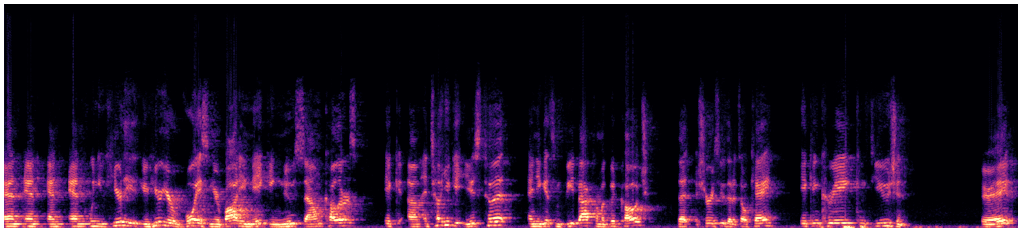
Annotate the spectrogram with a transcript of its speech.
And and and and when you hear the you hear your voice and your body making new sound colors, it um, until you get used to it and you get some feedback from a good coach, that assures you that it's okay, it can create confusion. Right?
